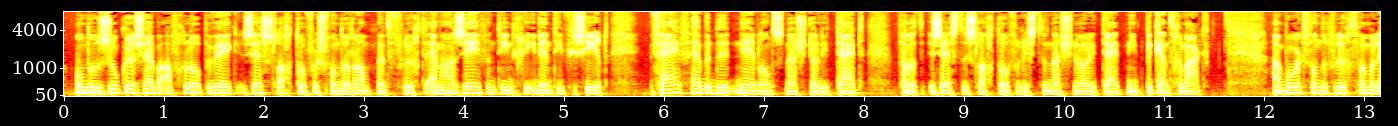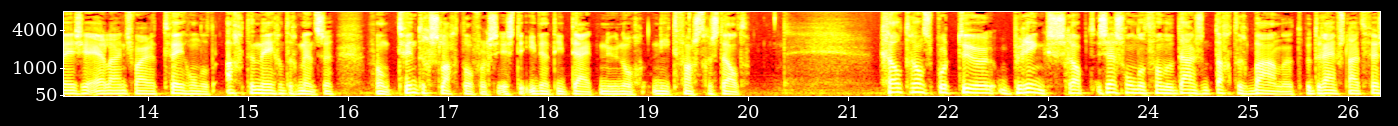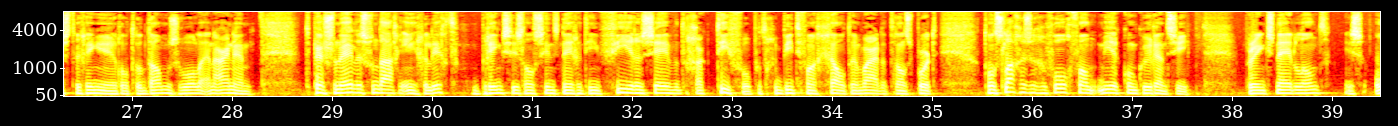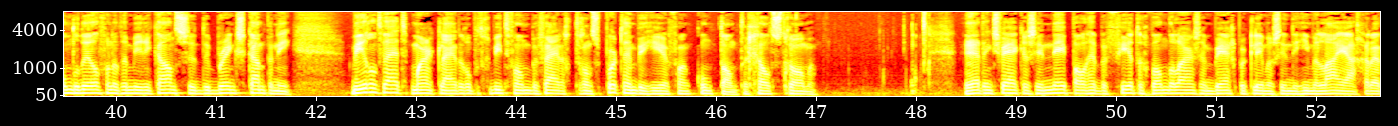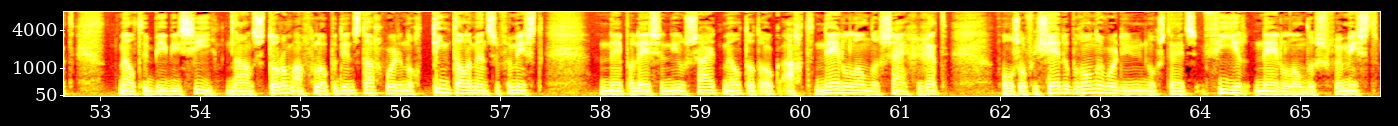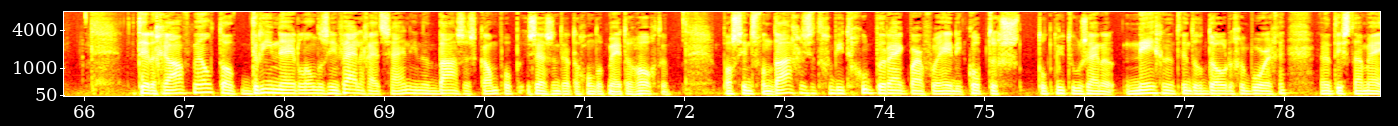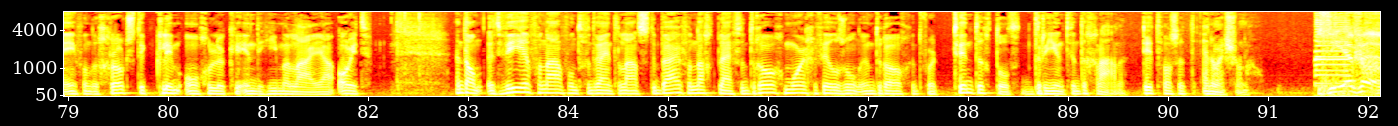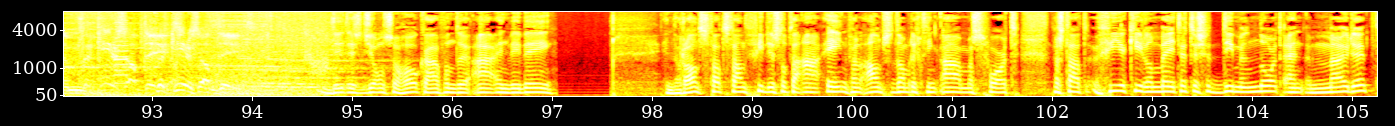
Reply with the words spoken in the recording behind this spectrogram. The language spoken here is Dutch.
Onderzoekers hebben afgelopen week zes slachtoffers van de ramp met vlucht MH17 geïdentificeerd. Vijf hebben de Nederlandse nationaliteit. Van het zesde slachtoffer is de nationaliteit niet bekendgemaakt. Aan boord van de vlucht van Malaysia Airlines waren 298 mensen. Van 20 slachtoffers is de identiteit nu nog niet vastgesteld. Geldtransporteur Brinks schrapt 600 van de 1080 banen. Het bedrijf sluit vestigingen in Rotterdam, Zwolle en Arnhem. Het personeel is vandaag ingelicht. Brinks is al sinds 1974 actief op het gebied van geld- en waardetransport. Het ontslag is een gevolg van meer concurrentie. Brinks Nederland is onderdeel van het Amerikaanse The Brinks Company. Wereldwijd marktleider op het gebied van beveiligd transport en beheer van contante geldstromen. Reddingswerkers in Nepal hebben 40 wandelaars en bergbeklimmers in de Himalaya gered, meldt de BBC. Na een storm afgelopen dinsdag worden nog tientallen mensen vermist. Een Nepalese nieuwssite meldt dat ook acht Nederlanders zijn gered. Volgens officiële bronnen worden nu nog steeds vier Nederlanders vermist. De Telegraaf meldt dat drie Nederlanders in veiligheid zijn in het basiskamp op 3600 meter hoogte. Pas sinds vandaag is het gebied goed bereikbaar voor helikopters. Tot nu toe zijn er 29 doden geborgen en het is daarmee een van de grootste klimongelukken in de Himalaya ooit. En dan het weer. Vanavond verdwijnt de laatste bui. Vannacht blijft het droog. Morgen veel zon en droog. Het wordt 20 tot 23 graden. Dit was het NOS Journaal. ZFM. Verkeersupdate. Verkeersupdate. Dit is John Sohoka van de ANWB. In de Randstad staan files op de A1 van Amsterdam richting Amersfoort. Er staat 4 kilometer tussen Diemen Noord en Muiden.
